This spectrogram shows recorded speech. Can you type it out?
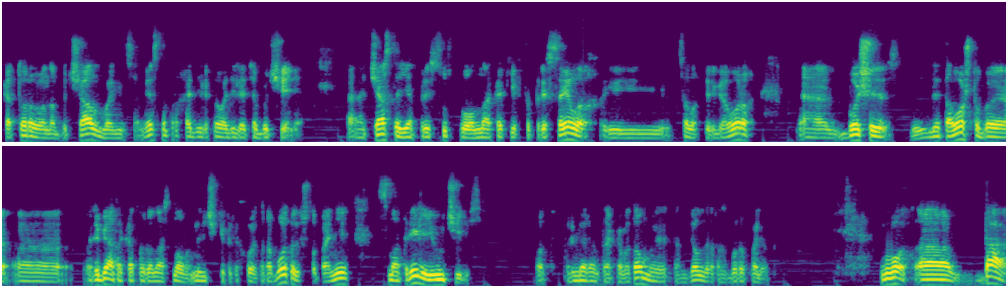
которую он обучал, мы совместно проходили, проводили эти обучения. Э, часто я присутствовал на каких-то пресейлах и целых переговорах, э, больше для того, чтобы э, ребята, которые у нас новые новички приходят работать, чтобы они смотрели и учились. Вот примерно так. А потом мы там делали разборы полетов. Вот, да,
